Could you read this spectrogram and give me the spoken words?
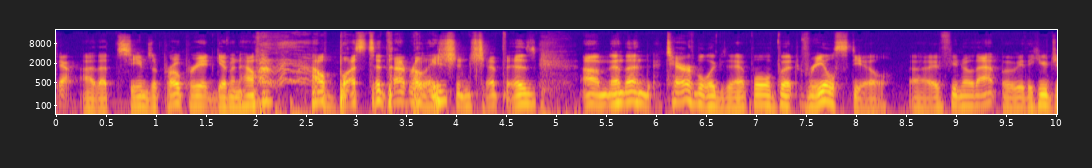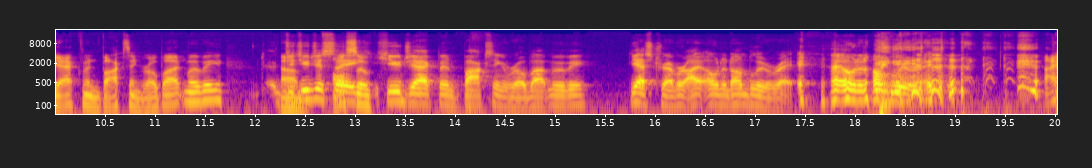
Yeah, uh, that seems appropriate given how how busted that relationship is. Um, and then terrible example, but Real Steel. Uh, if you know that movie, the Hugh Jackman boxing robot movie. Did um, you just say also, Hugh Jackman boxing robot movie? Yes, Trevor, I own it on Blu-ray. I own it on Blu-ray. I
